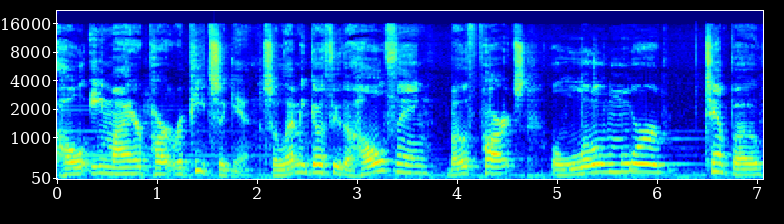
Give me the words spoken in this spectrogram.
whole E minor part repeats again. So let me go through the whole thing, both parts, a little more tempo.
